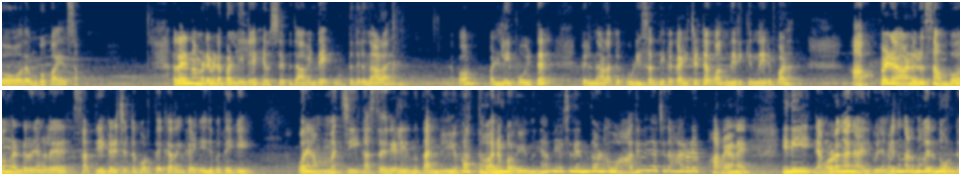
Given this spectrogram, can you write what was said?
ഗോതമ്പ് പായസം. അതായത് നമ്മുടെ ഇവിടെ പള്ളിയിൽ ഹെവസ പിതാവിന്റെ ഊട്ടുതിരുന്നാളായിരുന്നു. അപ്പോൾ പള്ളിയിൽ പോയിട്ട് പെരുന്നാളൊക്കെ കൂടി സദ്യയൊക്കെ കഴിച്ചിട്ട് വന്നിരിക്കുന്ന ഇരിപ്പാണ്. അപ്പോഴാണ് ഒരു സംഭവം കണ്ടത്. ഞങ്ങൾ സദ്യ കഴിച്ചിട്ട് പുറത്തേക്ക് ഇറങ്ങി കഴിഞ്ഞ് കഴിഞ്ഞപ്പോഴത്തേക്ക് ഒരമ്മച്ചി കസേരയിൽ ഇരുന്ന് തന്നെയും വർത്തമാനം പറയുന്നു. ഞാൻ വിചാരിച്ചത് എന്താണോ ആദ്യം വിചാരിച്ചത് ആരോടെ പറയണേ? ഇനി ഞങ്ങളോടങ്ങാനായിരിക്കും. ഞങ്ങളിങ്ങ് നടന്നു വരുന്നുമുണ്ട്.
